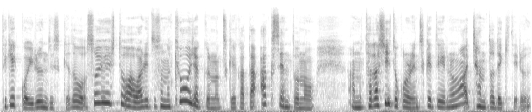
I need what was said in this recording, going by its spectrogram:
て結構いるんですけどそういう人は割とその強弱のつけ方アクセントのあの正しいところにつけているのはちゃんとできてる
